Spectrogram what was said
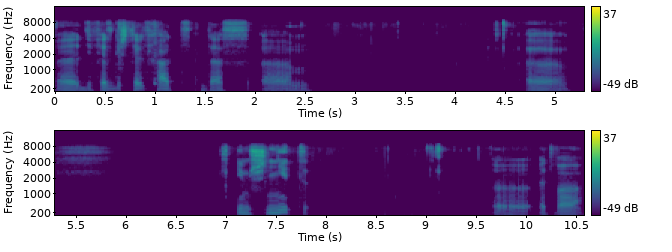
äh, die festgestellt hat, dass ähm, äh, im Schnitt äh, etwa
